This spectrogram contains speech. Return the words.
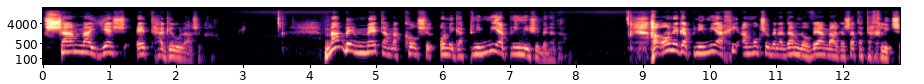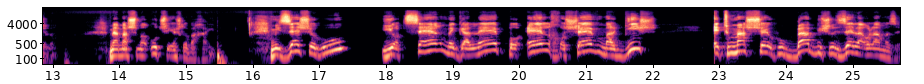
שם יש את הגאולה שלך. מה באמת המקור של עונג הפנימי הפנימי של בן אדם? העונג הפנימי הכי עמוק של בן אדם נובע מהרגשת התכלית שלו, מהמשמעות שיש לו בחיים. מזה שהוא יוצר, מגלה, פועל, חושב, מרגיש את מה שהוא בא בשביל זה לעולם הזה.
